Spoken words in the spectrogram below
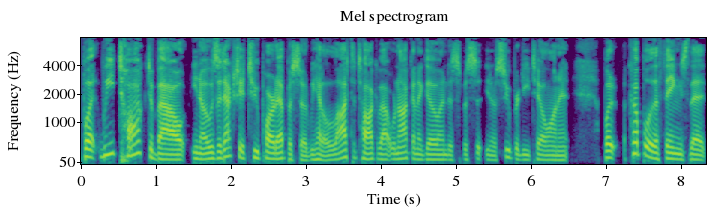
but we talked about, you know, it was actually a two-part episode. We had a lot to talk about. We're not going to go into specific, you know, super detail on it, but a couple of the things that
